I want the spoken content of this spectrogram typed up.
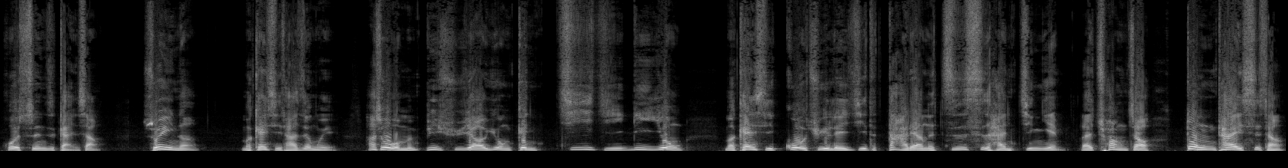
或甚至赶上。所以呢，McKinsey 他认为。他说：“我们必须要用更积极利用 McKinsey 过去累积的大量的知识和经验，来创造动态市场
